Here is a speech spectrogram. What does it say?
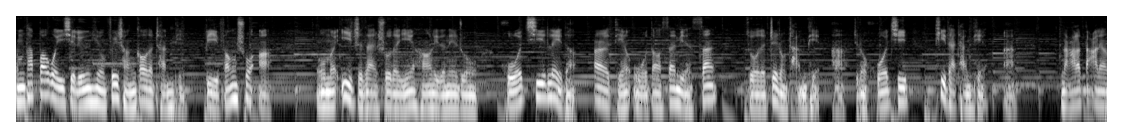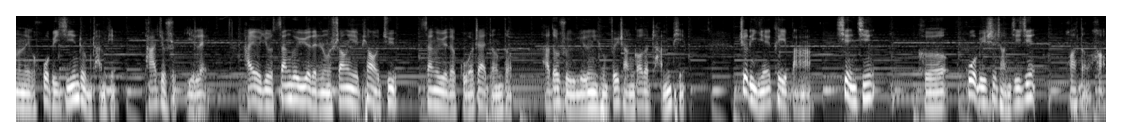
那么它包括一些流动性非常高的产品，比方说啊，我们一直在说的银行里的那种活期类的二点五到三点三左右的这种产品啊，这种活期替代产品啊，拿了大量的那个货币基金这种产品，它就是一类。还有就是三个月的这种商业票据、三个月的国债等等，它都属于流动性非常高的产品。这里也可以把现金和货币市场基金划等号。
